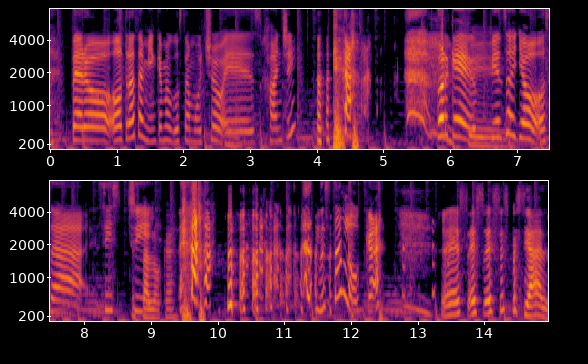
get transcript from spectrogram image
pero otra también que me gusta mucho es Hanji. Porque Sí. pienso yo, o sea, sí, sí, Está loca. no está loca. Es, es, es especial.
